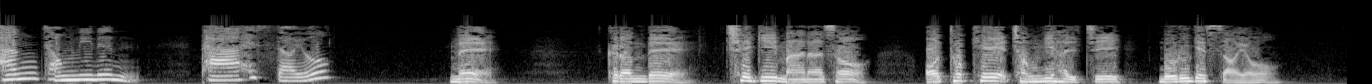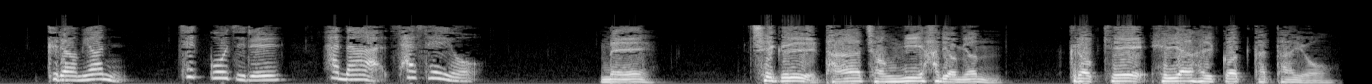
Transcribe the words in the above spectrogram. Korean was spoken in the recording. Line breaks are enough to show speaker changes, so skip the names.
방 정리는 다 했어요?
네. 그런데 책이 많아서 어떻게 정리할지 모르겠어요.
그러면 책꽂이를 하나 사세요.
네. 책을 다 정리하려면 그렇게 해야 할 것 같아요.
